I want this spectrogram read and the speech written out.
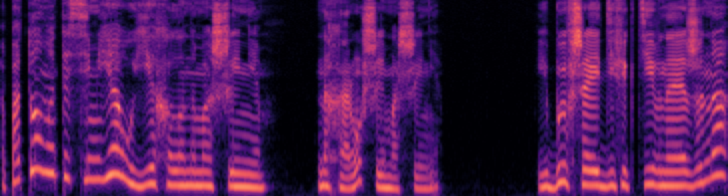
А потом эта семья уехала на машине, на хорошей машине. И бывшая дефективная жена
